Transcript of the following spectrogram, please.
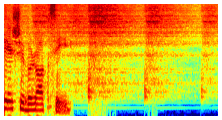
DJ Shivaroxy.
